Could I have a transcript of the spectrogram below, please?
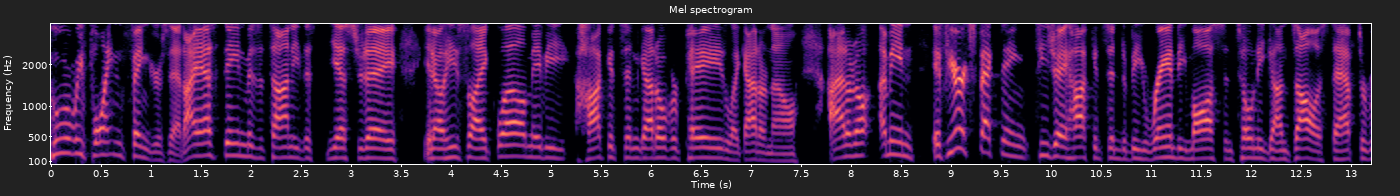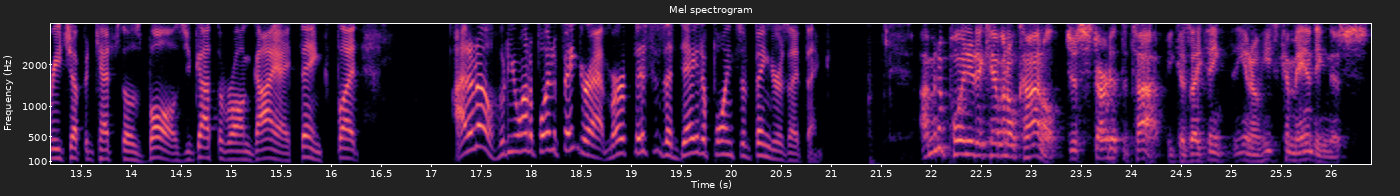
who are we pointing fingers at? I asked Dane Mizutani this yesterday. You know, he's like, well, maybe Hockenson got overpaid. Like, I don't know. I don't know. I mean, if you're expecting TJ Hockenson to be Randy Moss and Tony Gonzalez to have to reach up and catch those balls, you've got the wrong guy, I think. But I don't know. Who do you want to point a finger at, Murph? This is a day to point some fingers, I think. I'm going to point it at Kevin O'Connell. Just start at the top because I think, you know, he's commanding this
